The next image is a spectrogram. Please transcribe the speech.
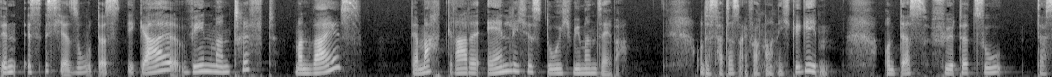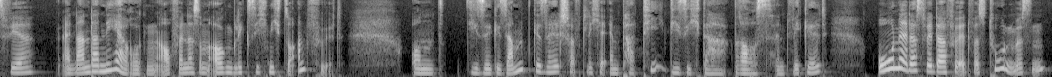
Denn es ist ja so, dass egal wen man trifft, man weiß, der macht gerade Ähnliches durch wie man selber. Und das hat es einfach noch nicht gegeben. Und das führt dazu, dass wir einander näher rücken, auch wenn das im Augenblick sich nicht so anfühlt. Und diese gesamtgesellschaftliche Empathie, die sich da draus entwickelt, ohne dass wir dafür etwas tun müssen,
